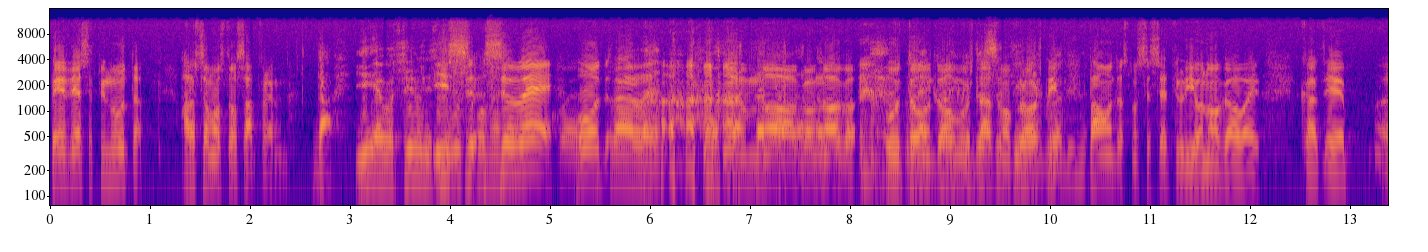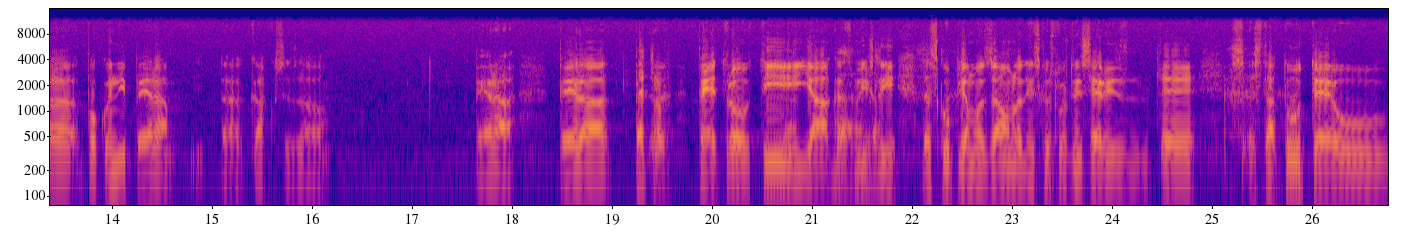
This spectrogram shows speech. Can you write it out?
5-10 minuta, ali sam ostao sat vremena. Da, i evocirali ste I s- uspomene sve od- trajale mnogo, mnogo u tom domu šta smo prošli. Pa onda smo se setili i onoga ovaj, kad je e, pokojni Pera, e, kako se zvao? Pera, Pera... Petrov. Petrov, ti i ja kad da, smo išli da skupljamo za omladinski uslužni servis te statute u,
